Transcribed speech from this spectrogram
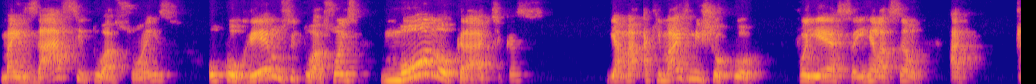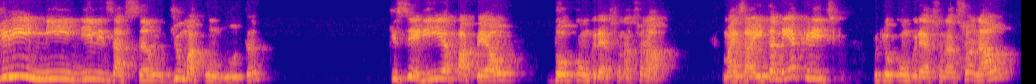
Mas há situações, ocorreram situações monocráticas, e a, a que mais me chocou foi essa em relação à criminalização de uma conduta que seria papel do Congresso Nacional. Mas aí também a crítica, porque o Congresso Nacional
